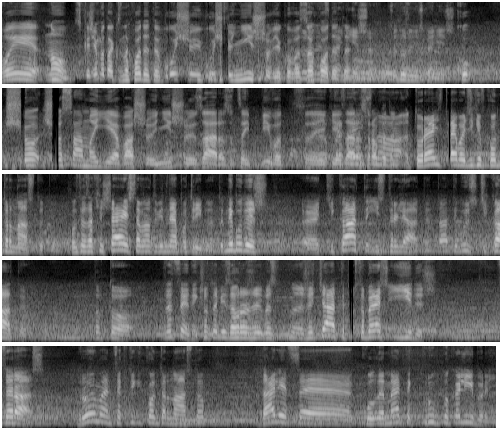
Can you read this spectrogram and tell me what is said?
Ви, ну скажімо так, знаходите вущу і вущу нішу, в яку ви заходите. ніша. Це дуже низька ніша. Ку- Що, що саме є вашою нішою зараз? Оцей півот, е, який зараз Практично робите? Турель треба тільки в контрнаступі. Коли ти захищаєшся, вона тобі не потрібна. Ти не будеш е, тікати і стріляти, та? ти будеш тікати. Тобто, за це, якщо тобі загрожує без- життя, ти просто береш і їдеш. Це раз. Другий момент це тільки контрнаступ. Далі це кулемети крупнокаліберні.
